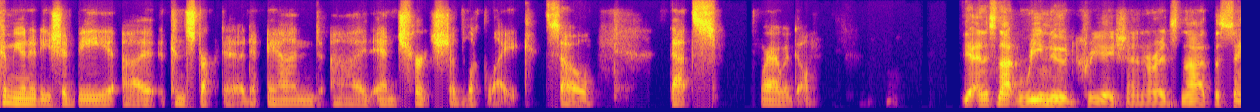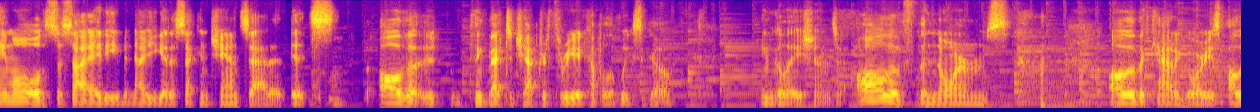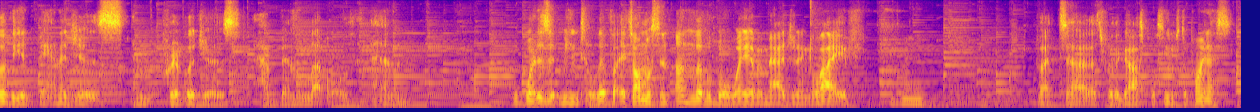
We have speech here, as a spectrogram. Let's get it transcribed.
community should be uh, constructed and uh, and church should look like? So that's where I would go. Yeah, and it's not renewed creation or it's not the same old society, but now you get a second chance at it. It's all the think back to chapter three a couple of weeks ago in Galatians, all of the norms, all of the categories, all of the advantages and privileges have been leveled. And what does it mean to live? It's almost an unlivable way of imagining life, Mhm. but uh, that's where the gospel seems to point us.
